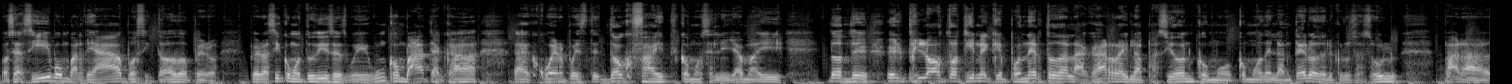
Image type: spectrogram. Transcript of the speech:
O sea, sí, bombardeamos y todo, pero, pero así como tú dices, güey, un combate acá, a cuerpo, este dogfight, como se le llama ahí, donde el piloto tiene que poner toda la garra y la pasión como, como delantero del Cruz Azul para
